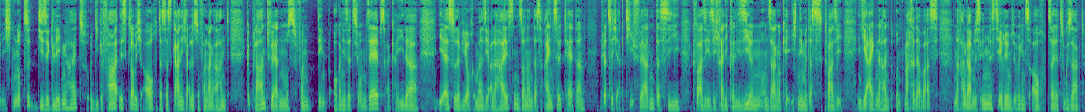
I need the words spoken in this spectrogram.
ich nutze diese Gelegenheit. Und die Gefahr ist, glaube ich, auch, dass das gar nicht alles so von langer Hand geplant werden muss von den Organisationen selbst, Al-Qaida, IS oder wie auch immer sie alle heißen, sondern dass Einzeltäter plötzlich aktiv werden, dass sie quasi sich radikalisieren und sagen, okay, ich nehme das quasi in die eigene Hand und mache da was. Nach Angaben des Innenministeriums übrigens auch, sei dazu gesagt,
